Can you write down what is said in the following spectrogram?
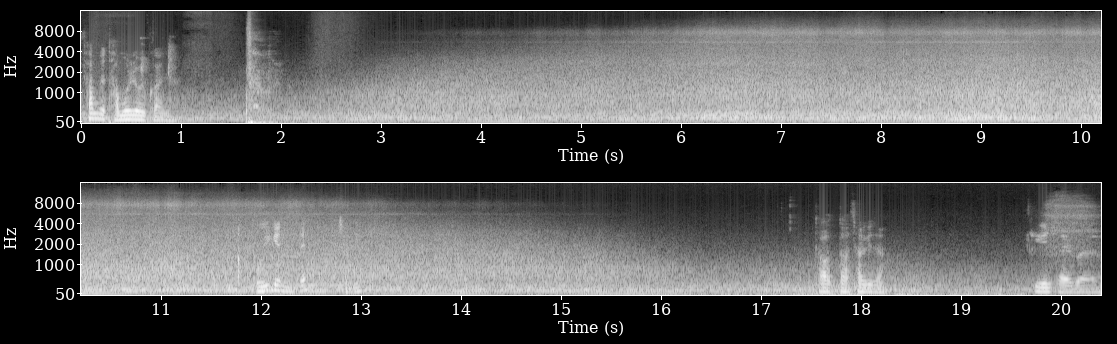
사람들 다 몰려올 거 아니야 딱 보이겠는데? 저기? 다 왔다 자기장 뒤에 잘 봐요.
